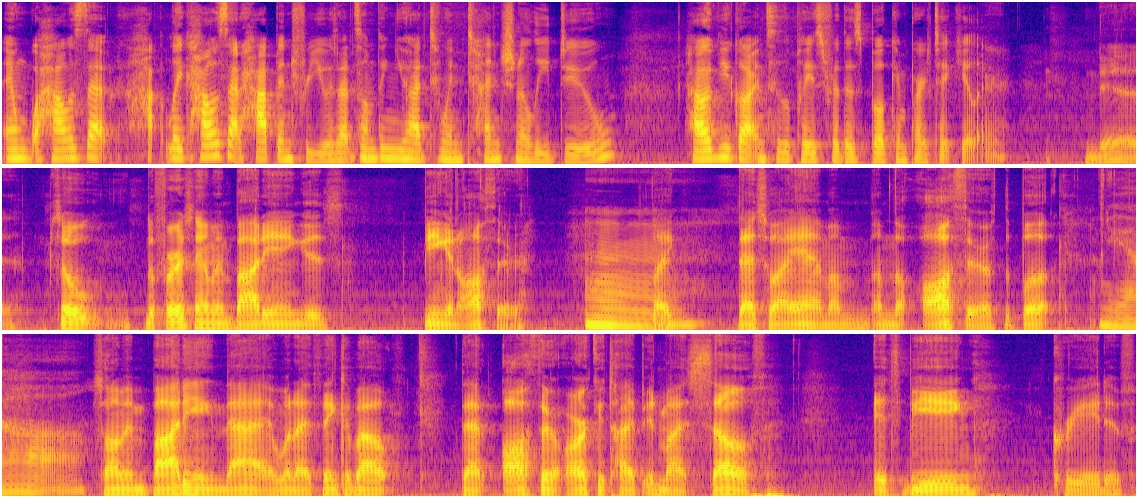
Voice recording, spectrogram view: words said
And how is that, like, how has that happened for you? Is that something you had to intentionally do? How have you gotten to the place for this book in particular? Yeah. So the first thing I'm embodying is being an author. Hmm. Like that's who I am. I'm I'm the author of the book. Yeah. So I'm embodying that and when I think about that author archetype in myself, it's being creative.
